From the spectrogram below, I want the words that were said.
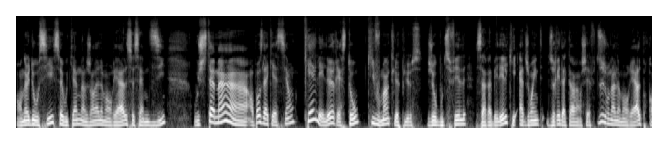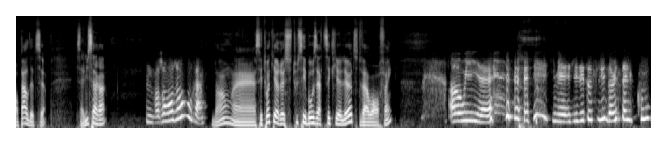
On a un dossier ce week-end dans le Journal de Montréal, ce samedi, où justement, euh, on pose la question quel est le resto qui vous manque le plus? J'ai au bout du fil Sarah Bellil, qui est adjointe du rédacteur en chef du Journal de Montréal, pour qu'on parle de ça. Salut Sarah. Bonjour, bonjour. Bon, euh, c'est toi qui as reçu tous ces beaux articles-là. Tu devais avoir faim. Ah oui, euh, je, me- je les ai tous lus d'un seul coup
